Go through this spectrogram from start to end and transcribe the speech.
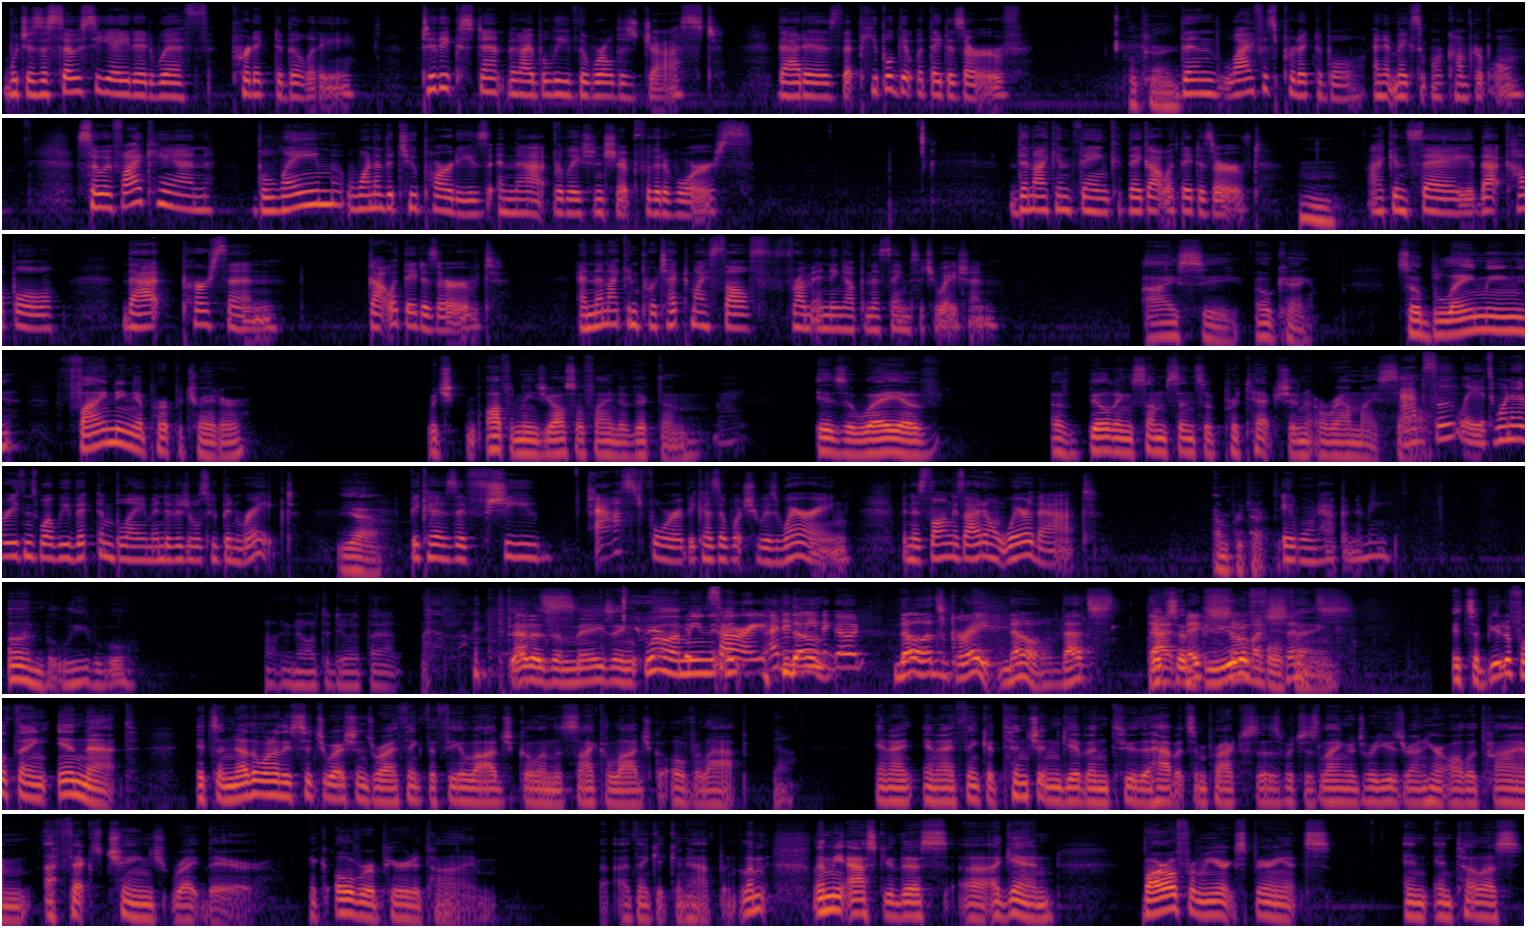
which is associated with predictability, to the extent that I believe the world is just, that is, that people get what they deserve, Okay. then life is predictable and it makes it more comfortable. So if I can blame one of the two parties in that relationship for the divorce, then I can think they got what they deserved. Hmm. I can say that couple, that person got what they deserved. And then I can protect myself from ending up in the same situation. I see. Okay. So blaming, finding a perpetrator, which often means you also find a victim, Right. is a way of of building some sense of protection around myself. Absolutely. It's one of the reasons why we victim blame individuals who've been raped. Yeah. Because if she asked for it because of what she was wearing, then as long as I don't wear that, I'm protected. it won't happen to me. Unbelievable. I don't even know what to do with that. That is amazing. Well, I mean, it- Sorry, I didn't No. mean to go. No, that's great. No, that's that It's a makes so beautiful thing. sense. it's a beautiful thing in that it's another one of these situations where I think the theological and the psychological overlap. Yeah. And I and I think attention given to the habits and practices, which is language we use around here all the time, affects change right there. Like over a period of time. I think it can happen. Let me let me ask you this uh, again. Borrow from your experience and and tell us.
